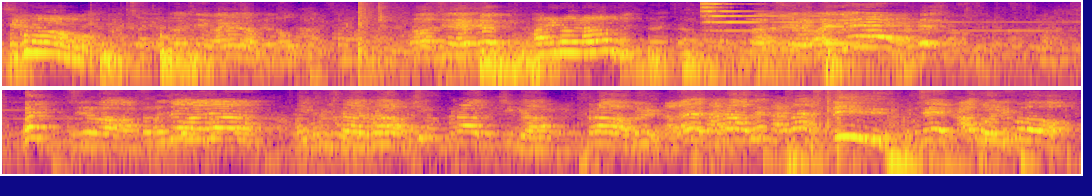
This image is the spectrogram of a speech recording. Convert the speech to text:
세컨 아웃 아 파이널 라운드! 앞서 맞아 맞아. 하나 킥 하나 둘 나가야 하나 둘 나가 에이 그렇지 가 올리고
